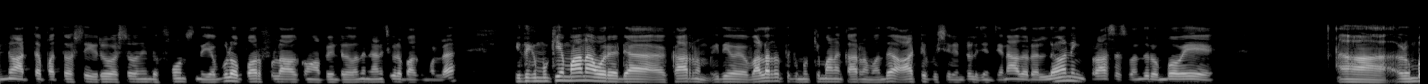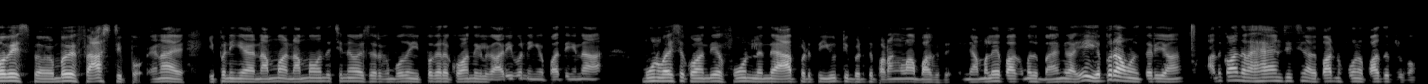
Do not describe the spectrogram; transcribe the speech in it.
இன்னும் அடுத்த 10 வருஷம், 20 வருஷம் வந்து இந்த ஃபோன்ஸ் வந்து எவ்வளோ பவர்ஃபுல்லாக இருக்கும் அப்படின்றத வந்து நினச்சி கூட பார்க்க முடியல. இதுக்கு முக்கியமான ஒரு ட காரணம், இது வளர்றதுக்கு முக்கியமான காரணம் வந்து ஆர்டிஃபிஷியல் இன்டெலிஜென்ஸ். ஏன்னா அதோட லேர்னிங் ப்ராசஸ் வந்து ரொம்பவே ரொம்பவே ரொம்பவே ஃபாஸ்ட் இப்போ. ஏன்னா, இப்போ நீங்க நம்ம நம்ம வந்து சின்ன வயசுல இருக்கும்போதும், இப்போ இருக்கிற குழந்தைகளுக்கு அறிவு நீங்க பார்த்தீங்கன்னா, மூணு வயசு குழந்தைய ஃபோன்லேருந்து ஆப் எடுத்து, யூடியூப் எடுத்து படங்கள்லாம் பார்க்குது. நம்மளே பார்க்கும்போது பயங்கர "ஏய் எப்படி அவனுக்கு தெரியும்?" அந்த குழந்தை ஹேண்ட் சிச்சு அது பாட்டுன்னு ஃபோனை பார்த்துட்டு இருக்கோம்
